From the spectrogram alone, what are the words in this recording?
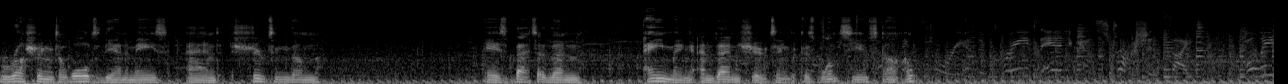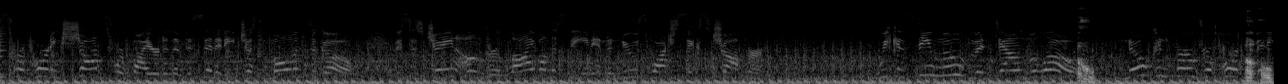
Rushing towards the enemies and shooting them is better than aiming and then shooting because once you start... Oh, scene.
